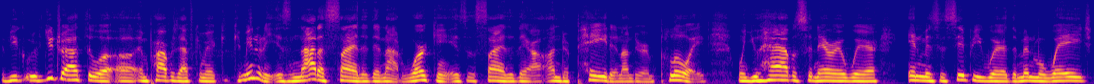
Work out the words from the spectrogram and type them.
if you if you drive through a, a impoverished African American community, it's not a sign that they're not working. It's a sign that they are underpaid and underemployed. When you have a scenario where in Mississippi, where the minimum wage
